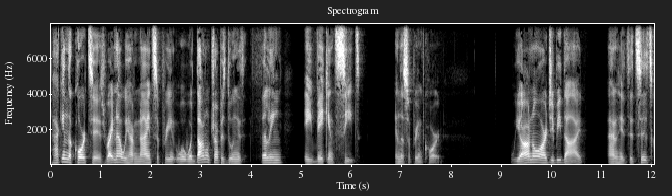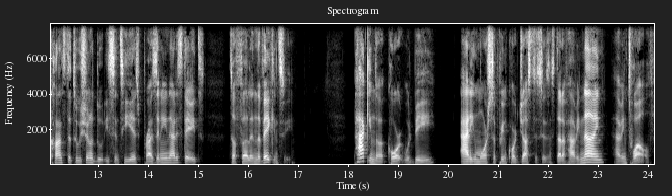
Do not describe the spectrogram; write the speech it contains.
packing the courts is right now we have nine Supreme. What Donald Trump is doing is filling a vacant seat in the Supreme Court. We all know RGB died, and it's his constitutional duty since he is president of the United States to fill in the vacancy. Packing the court would be adding more Supreme Court justices instead of having nine, having 12,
